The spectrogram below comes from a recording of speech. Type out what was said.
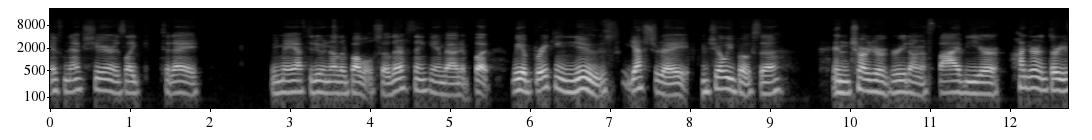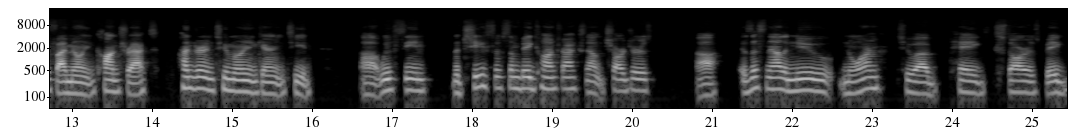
if next year is like today, we may have to do another bubble. So they're thinking about it. But we have breaking news yesterday. Joey Bosa and Charger agreed on a five-year, 135 million contract, 102 million guaranteed. Uh, we've seen the Chiefs with some big contracts. Now the Chargers. Uh, is this now the new norm to uh, pay stars big,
